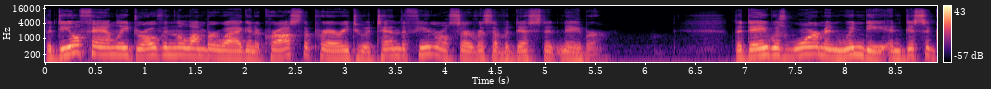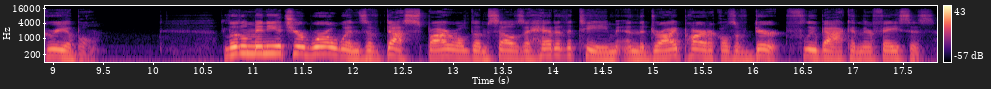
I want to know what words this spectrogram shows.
the Deal family drove in the lumber wagon across the prairie to attend the funeral service of a distant neighbor. The day was warm and windy and disagreeable. Little miniature whirlwinds of dust spiraled themselves ahead of the team, and the dry particles of dirt flew back in their faces.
